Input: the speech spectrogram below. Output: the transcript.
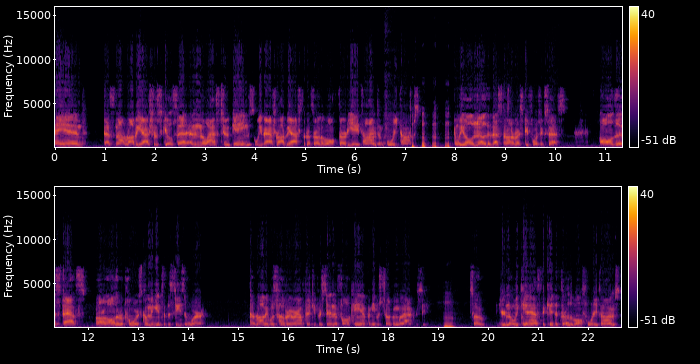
And that's not Robbie Ashford's skill set. And in the last two games, we've asked Robbie Ashford to throw the ball 38 times and 40 times. and we all know that that's not a recipe for success. All the stats or all the reports coming into the season were that Robbie was hovering around 50% in fall camp and he was struggling with accuracy. Hmm. So you know, we can't ask the kid to throw the ball 40 times.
